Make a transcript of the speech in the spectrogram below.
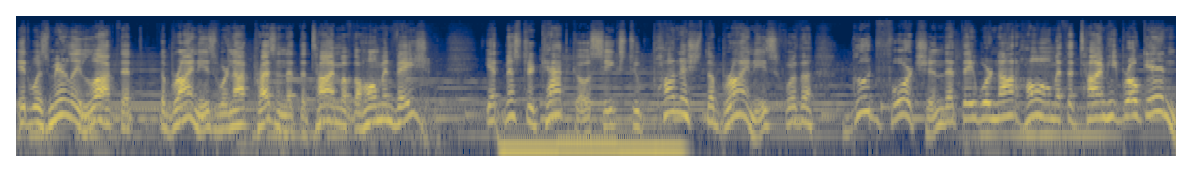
It was merely luck that the Brineys were not present at the time of the home invasion. Yet Mr. Katko seeks to punish the Brineys for the good fortune that they were not home at the time he broke in.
